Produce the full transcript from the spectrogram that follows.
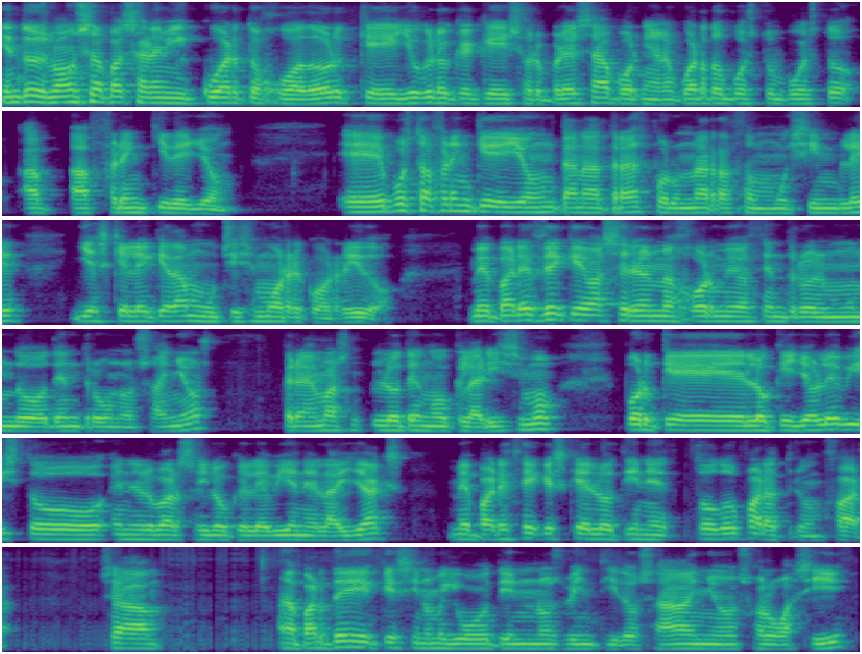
Entonces vamos a pasar a mi cuarto jugador, que yo creo que aquí hay sorpresa, porque en el cuarto puesto he puesto a, a de Jong. He puesto a Frenkie de Jong tan atrás por una razón muy simple y es que le queda muchísimo recorrido. Me parece que va a ser el mejor mediocentro del mundo dentro de unos años, pero además lo tengo clarísimo porque lo que yo le he visto en el Barça y lo que le vi en el Ajax, me parece que es que lo tiene todo para triunfar. O sea, aparte de que si no me equivoco tiene unos 22 años o algo así,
